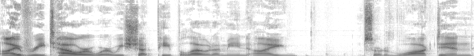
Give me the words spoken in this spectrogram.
ivory tower where we shut people out. I mean, I sort of walked in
